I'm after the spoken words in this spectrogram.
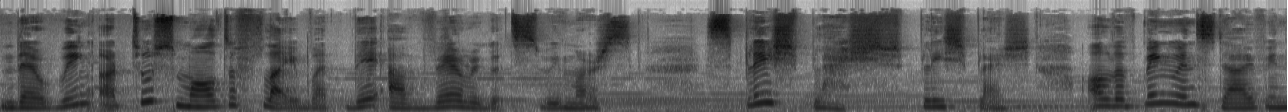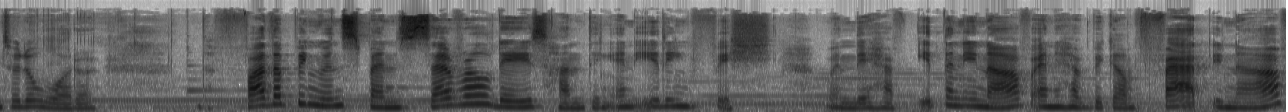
Their wings are too small to fly, but they are very good swimmers. Splish splash, splish splash. All the penguins dive into the water. The father penguin spends several days hunting and eating fish. When they have eaten enough and have become fat enough,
